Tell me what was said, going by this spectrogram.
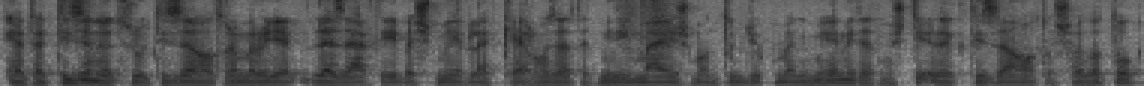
illetve 15-ről 16-ra, mert ugye lezárt éves mérleg kell hozzá, tehát mindig májusban tudjuk megmérni, tehát most ezek 16-os adatok.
